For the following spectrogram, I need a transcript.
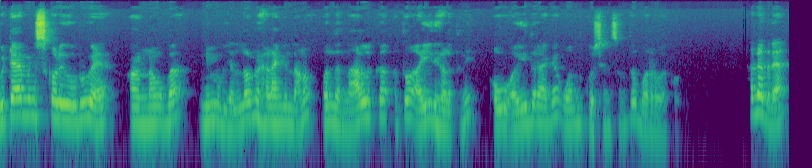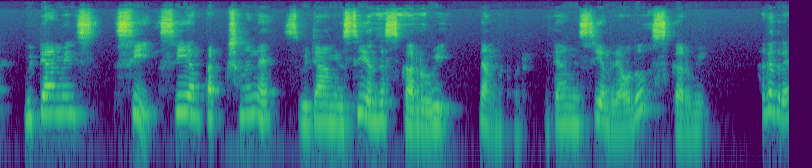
ವಿಟಾಮಿನ್ಸ್ಗಳು ಇರುವೆ ನಮ್ಗೆ ನಿಮ್ಗೆ ಎಲ್ಲವೂ ಹೇಳಂಗಿಲ್ಲ ನಾನು. ಒಂದು ನಾಲ್ಕು ಅಥವಾ ಐದು ಹೇಳ್ತೀನಿ. ಅವು ಐದರಾಗೆ ಒಂದು ಕ್ವಶನ್ಸ್ ಅಂತ ಬರಬೇಕು. ಹಾಗಾದ್ರೆ ವಿಟಾಮಿನ್ಸ್ ಸಿ ಸಿ ಅಂದ ತಕ್ಷಣನೇ ವಿಟಾಮಿನ್ ಸಿ ಅಂದರೆ ಸ್ಕರ್ವಿ. ನೆನ್ಬಿಟ್ಬಿಡ್ರಿ ವಿಟಾಮಿನ್ ಸಿ ಅಂದರೆ ಯಾವುದು? ಸ್ಕರ್ವಿ. ಹಾಗಾದ್ರೆ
